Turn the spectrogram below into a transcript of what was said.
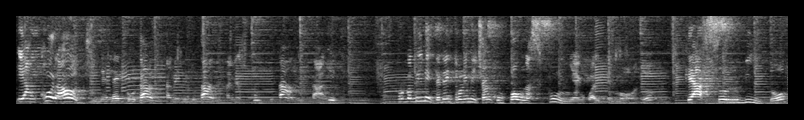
e ancora oggi ne leggo tanta, ne vedo tanta, ne ascolto tanta. E probabilmente dentro di me c'è anche un po' una spugna in qualche modo che ha assorbito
